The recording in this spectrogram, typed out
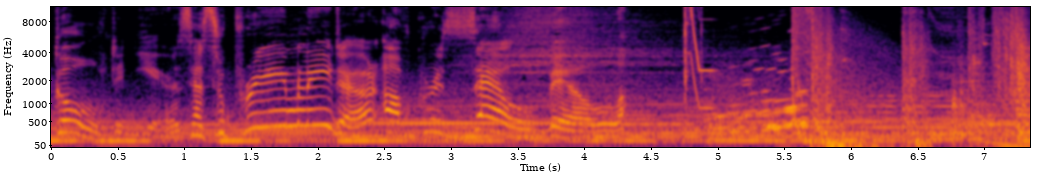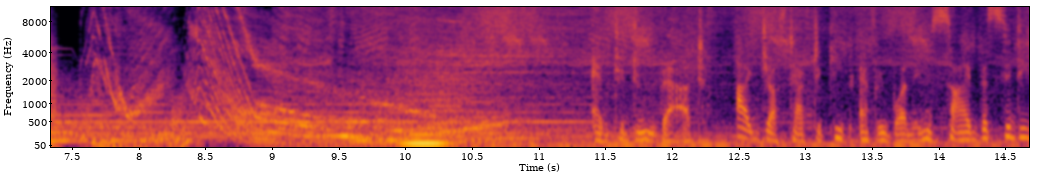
golden years as supreme leader of Griselville. And to do that, I just have to keep everyone inside the city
